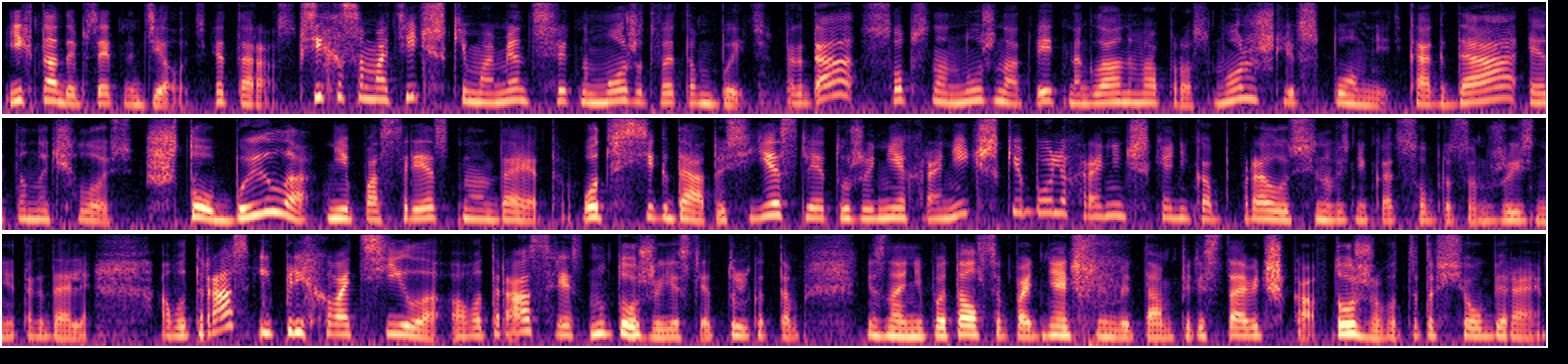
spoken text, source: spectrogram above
их надо обязательно делать. Это раз. Психосоматический момент действительно может в этом быть. Тогда, собственно, нужно ответить на главный вопрос. Можешь ли вспомнить, когда это началось? Что было непосредственно до этого? Вот всегда. То есть если это уже не хронические боли, хронические они, как правило, сильно возникают с образом жизни и так далее. А вот раз и прихватило, а вот раз, ну тоже, если только там, не знаю, не пытался поднять что-нибудь там, переставить шкаф, тоже вот это все убираем.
